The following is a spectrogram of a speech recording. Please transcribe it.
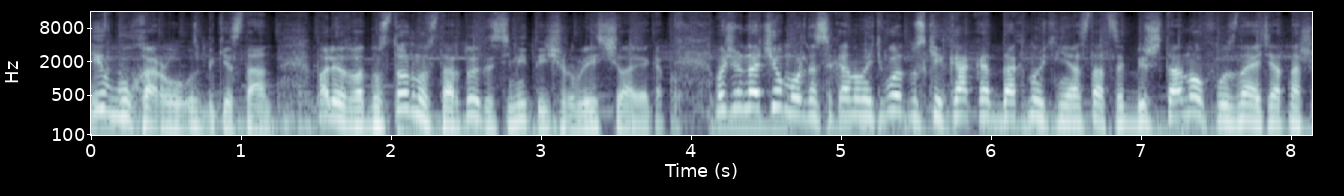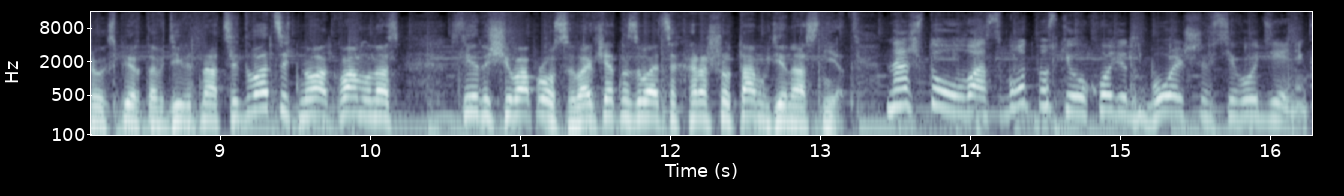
и в Бухару, Узбекистан. Полет в одну сторону стартует от 7 тысяч рублей с человека. В общем, на чем можно сэкономить в отпуске, как отдохнуть и не остаться без штанов, узнаете от нашего эксперта в 19.20. Ну а к вам у нас следующие вопросы. Лайфчат называется «Хорошо там, где нас нет». На что у вас в отпуске уходит больше всего денег?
